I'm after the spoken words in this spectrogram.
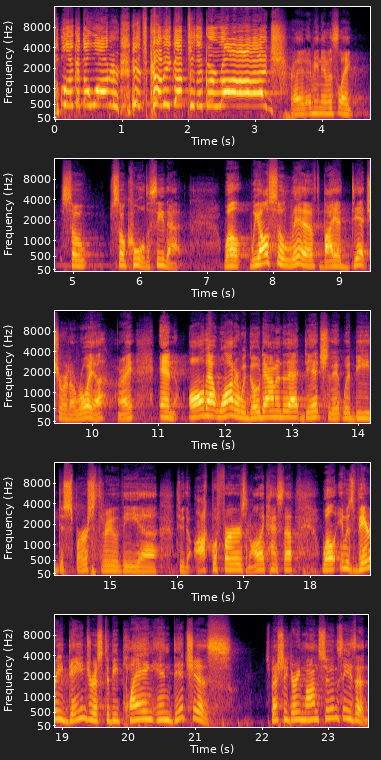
look at the water, it's coming up to the garage, right? I mean, it was like so, so cool to see that. Well, we also lived by a ditch or an arroyo, right? And all that water would go down into that ditch and it would be dispersed through the, uh, through the aquifers and all that kind of stuff. Well, it was very dangerous to be playing in ditches, especially during monsoon season.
